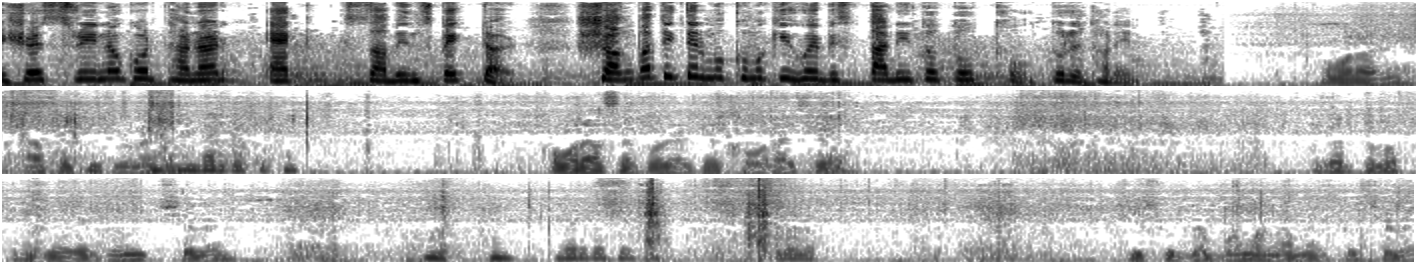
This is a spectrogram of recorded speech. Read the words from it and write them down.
বিষয়ে শ্রীনগর থানার এক সাব ইন্সপেক্টর সাংবাদিকদের মুখোমুখি হয়ে বিস্তারিত তথ্য তুলে ধরেন। খবর আছে কিছু না খবর আছে পরে একটা খবর আছে। যে একজন ছেলে কিছু দেব্যমা নামে একটা ছেলে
